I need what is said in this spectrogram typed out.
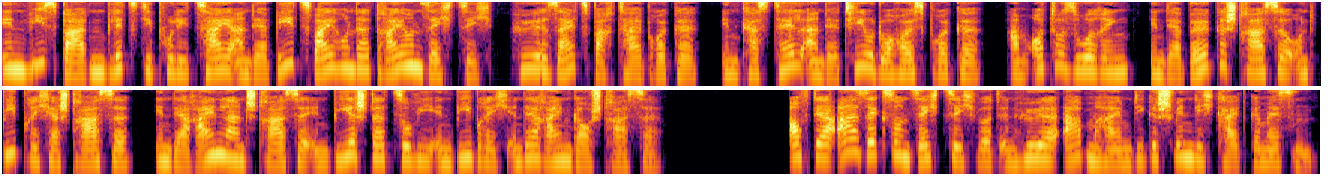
In Wiesbaden blitzt die Polizei an der B263, Höhe Salzbachtalbrücke, in Kastell an der Theodor-Heuss-Brücke, am Otto-Suhr-Ring, in der Bölke-Straße und Biebricher Straße, in der Rheinlandstraße in Bierstadt sowie in Biebrich in der Rheingaustraße. Auf der A66 wird in Höhe Erbenheim die Geschwindigkeit gemessen,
